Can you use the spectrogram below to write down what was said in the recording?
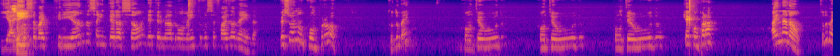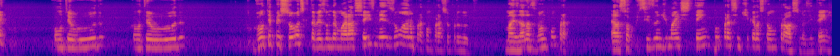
E aí Sim. você vai criando essa interação e em determinado momento você faz a venda. Pessoa não comprou? Tudo bem. Conteúdo, conteúdo, conteúdo. Quer comprar? Ainda não. Tudo bem. conteúdo, conteúdo. Vão ter pessoas que talvez vão demorar seis meses, um ano para comprar seu produto, mas elas vão comprar. Elas só precisam de mais tempo para sentir que elas estão próximas, entende?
